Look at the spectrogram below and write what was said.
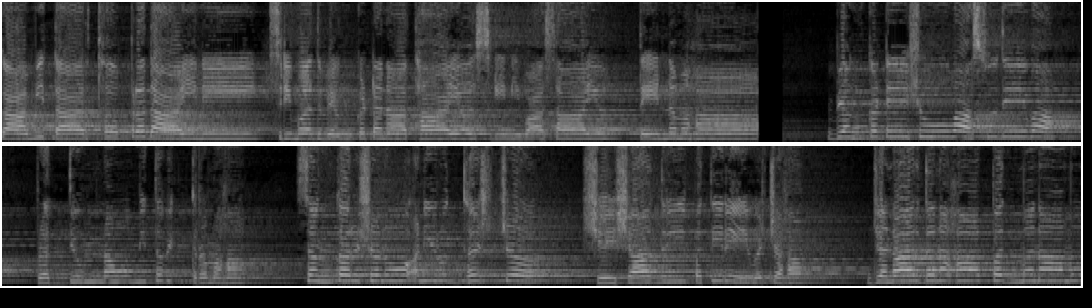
कामितार्थप्रदायिने श्रीमद्वेङ्कटनाथाय श्रीनिवासाय ते नमः। व्यङ्कटेशो वासुदेवा प्रद्युम्नौमितविक्रमः सङ्कर्षणो अनिरुद्धश्च शेषाद्रिपतिरेव जनार्दनः पद्मनामो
